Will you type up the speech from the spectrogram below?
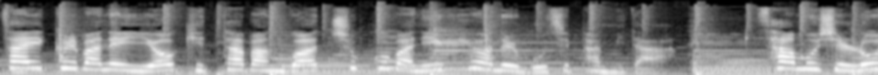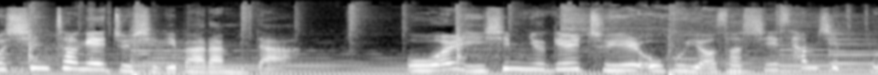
사이클반에 이어 기타반과 축구반이 회원을 모집합니다. 사무실로 신청해 주시기 바랍니다. 5월 26일 주일 오후 6시 30분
